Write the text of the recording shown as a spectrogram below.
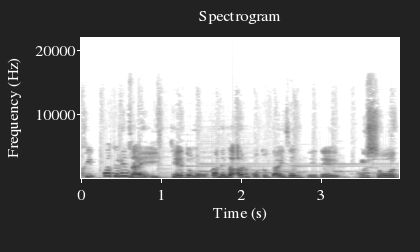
食いっぱぐれない程度のお金があること大前提で、無償、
